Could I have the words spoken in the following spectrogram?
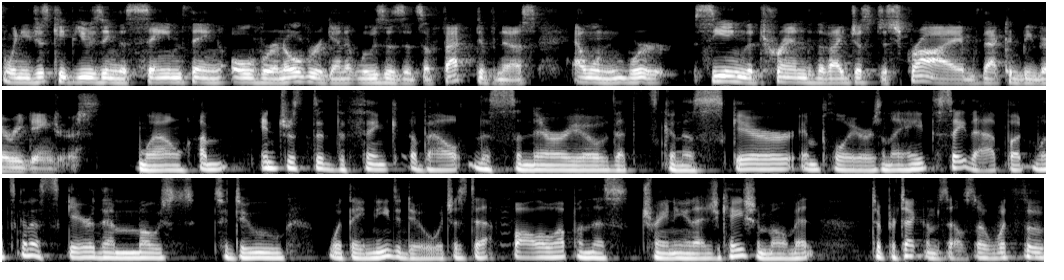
when you just keep using the same thing over and over again, it loses its effectiveness. And when we're seeing the trend that I just described, that could be very dangerous. Wow. I'm interested to think about the scenario that's going to scare employers. And I hate to say that, but what's going to scare them most to do what they need to do, which is to follow up on this training and education moment to protect themselves. So what's the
